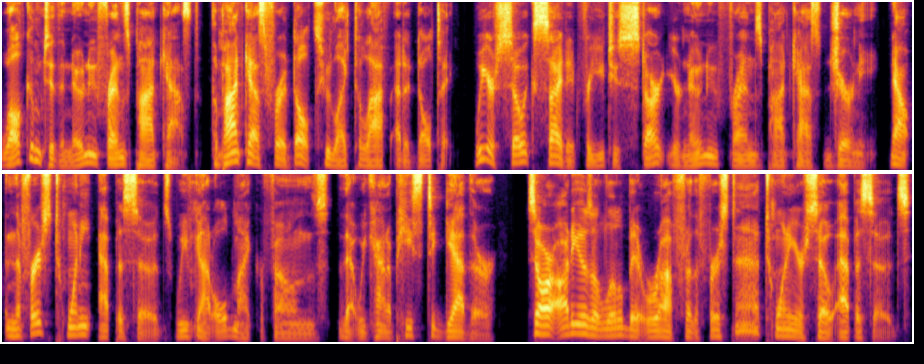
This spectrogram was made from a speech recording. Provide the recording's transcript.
Welcome to the No New Friends podcast, the podcast for adults who like to laugh at adulting. We are so excited for you to start your No New Friends podcast journey. Now, in the first 20 episodes, we've got old microphones that we kind of pieced together. So our audio is a little bit rough for the first uh, 20 or so episodes.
